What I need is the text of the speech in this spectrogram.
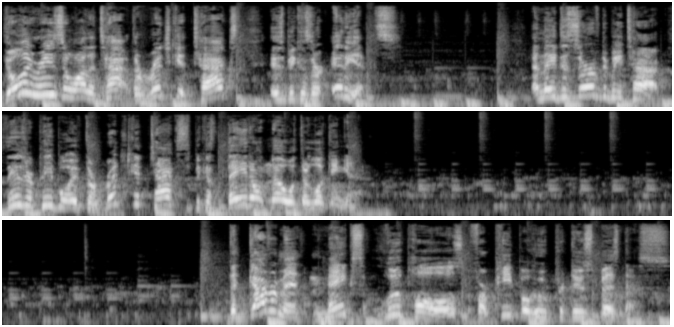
the only reason why the ta- the rich get taxed is because they're idiots. And they deserve to be taxed. These are people, if the rich get taxed, it's because they don't know what they're looking at. The government makes loopholes for people who produce business.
